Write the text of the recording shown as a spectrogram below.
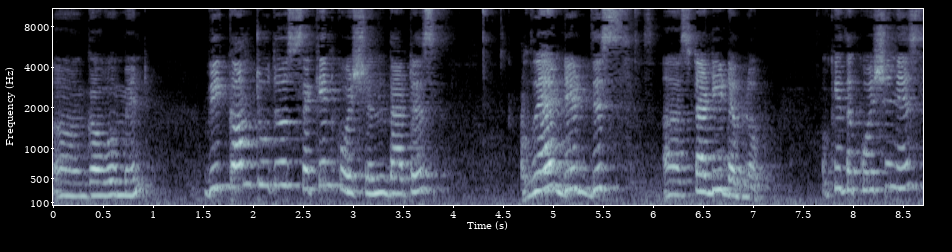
uh, government, we come to the second question that is, where did this uh, study develop? Okay, the question is,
